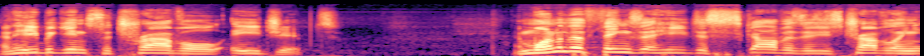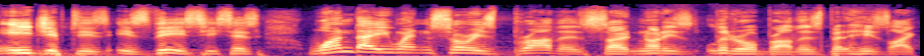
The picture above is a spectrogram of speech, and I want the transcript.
and he begins to travel Egypt. And one of the things that he discovers as he's traveling Egypt is, is this. He says, one day he went and saw his brothers, so not his literal brothers, but his like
